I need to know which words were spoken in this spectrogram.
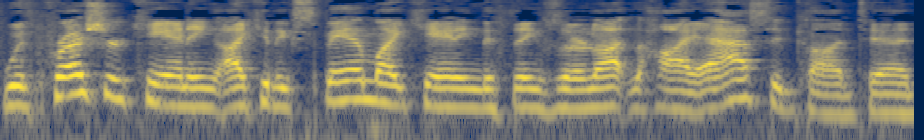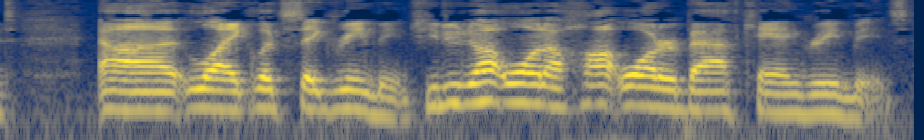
with pressure canning, I can expand my canning to things that are not in high acid content uh, like let's say green beans. You do not want a hot water bath can green beans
